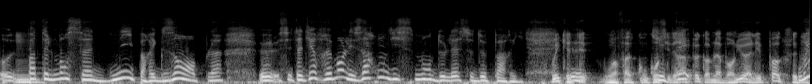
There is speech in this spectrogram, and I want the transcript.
Mhm. pas tellement Saint-Denis, par exemple, hein. Euh, c'est-à-dire vraiment les arrondissements de l'Est de Paris. Oui, était, ou enfin qu'on considérait était- un peu comme la banlieue à l'époque. Je Oui.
